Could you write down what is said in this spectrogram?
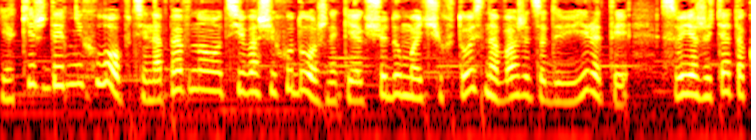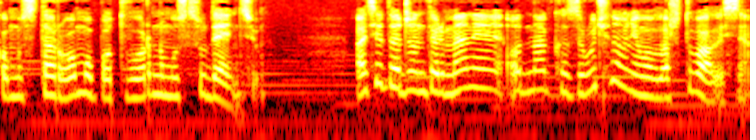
Які ж дивні хлопці, напевно, ці ваші художники, якщо думають, що хтось наважиться довірити своє життя такому старому потворному суденцю. А ці два джентльмени, однак, зручно в ньому влаштувалися,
